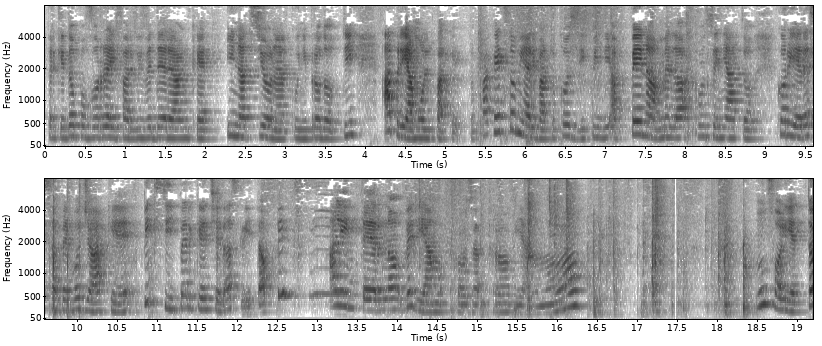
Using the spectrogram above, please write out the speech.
perché dopo vorrei farvi vedere anche in azione alcuni prodotti, apriamo il pacchetto. Il pacchetto mi è arrivato così, quindi appena me l'ha consegnato Corriere sapevo già che è Pixie perché c'era scritto Pixie all'interno vediamo cosa troviamo un foglietto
